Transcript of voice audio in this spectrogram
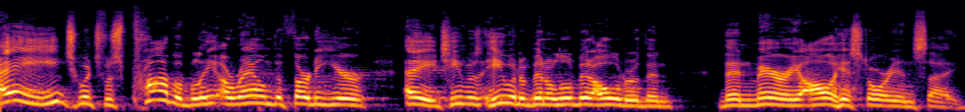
age, which was probably around the 30 year age, he, was, he would have been a little bit older than, than Mary, all historians say.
